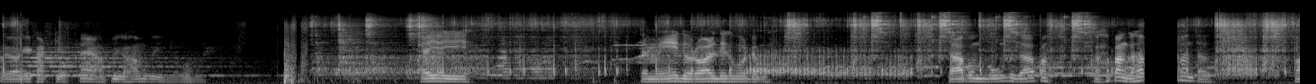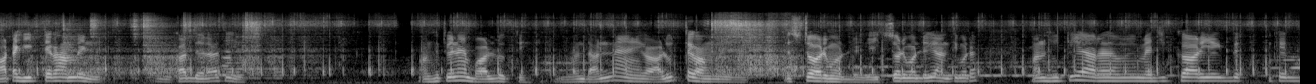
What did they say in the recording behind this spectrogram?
ඔය වගේ කට්ටියක් නෑ අපි ගහමුකෝ ඉන්න කොහොමද? ඇයි ඇයි ඇයි දැන් මේ දොරවල් දෙක පොඩ්ඩක් දාපන් බෝම්බ දාපන්. ගහපන් ගහපන් තව. පාට හිට් එක හම්බෙන්නේ. මොකක්ද වෙලා තියෙන්නේ? මං හිතුවේ නෑ බල්ලොත් ඒක මම දන්නේ නෑ ඒක අලුත් එකක් මේක ස්ටෝරි මොඩ් එකේ. ස්ටෝරි මොඩ් එකේ අන්තිමට මං හිටියේ අර මැජික් කාරියෙක්ද? මොකෙක්ද?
